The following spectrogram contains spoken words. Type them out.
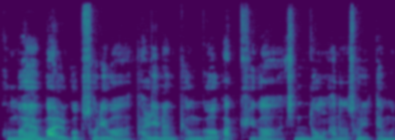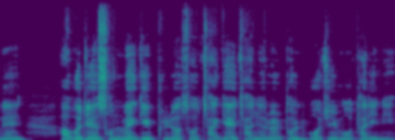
군마의 말굽 소리와 달리는 병거 바퀴가 진동하는 소리 때문에 아버지의 손맥이 풀려서 자기의 자녀를 돌보지 못하리니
